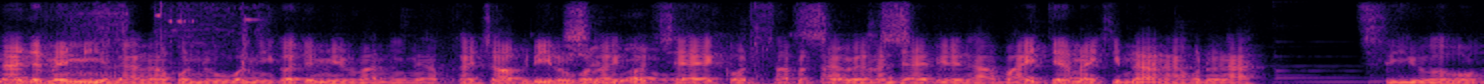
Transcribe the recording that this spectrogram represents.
น่าจะไม่มีแล้วนะคนดูวันนี้ก็จะมีประมาณนี้นะครับ ใครชอบคลิปนี้ลงกดไลค์กดแชร์กดซับสไครต์ไว้กำลังใจพี่ด้วยนะครับไว้เจอกันใหม่คลิปหน้านะคนดูนะ see you ครับผม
